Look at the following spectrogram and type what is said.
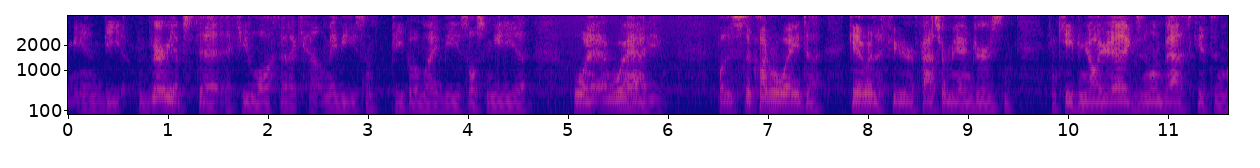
and be very upset if you lost that account. Maybe some people might be social media, what, what have you. But this is a clever way to get over the fear of password managers and, and keeping all your eggs in one basket and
